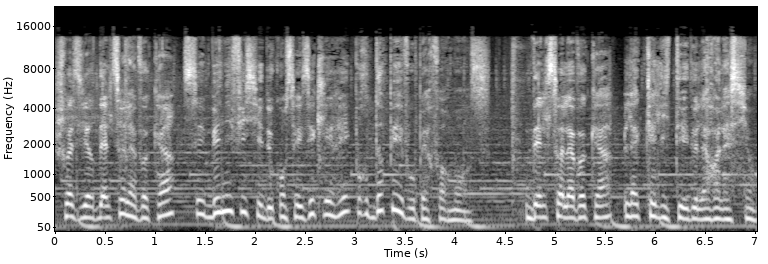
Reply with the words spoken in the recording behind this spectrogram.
Choisir Del Sol Avocat, c'est bénéficier de conseils éclairés pour doper vos performances. Del Sol Avocat, la qualité de la relation.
